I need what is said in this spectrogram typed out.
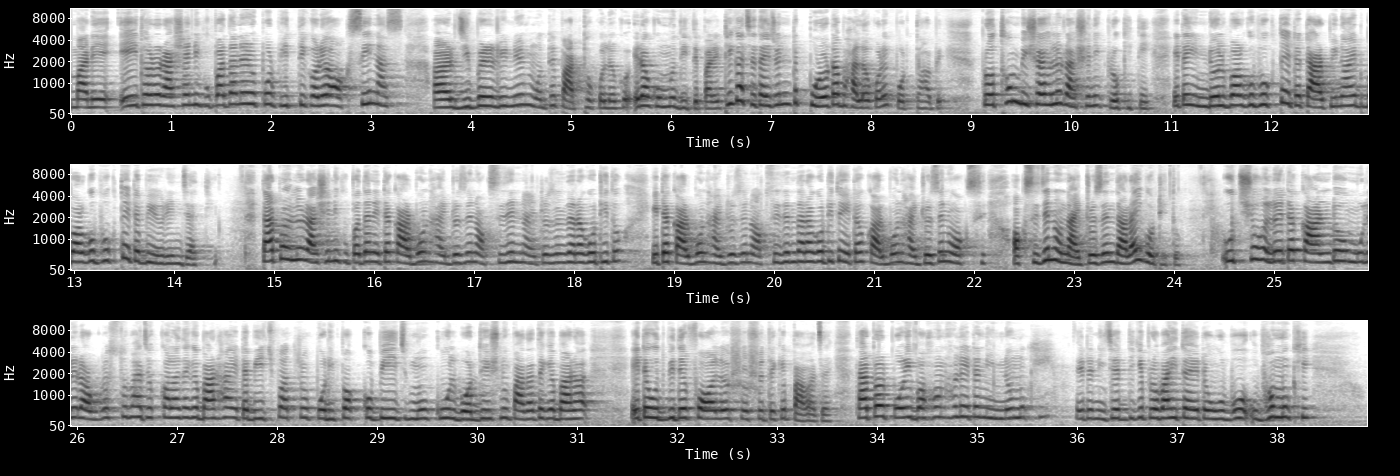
মানে এই ধরো রাসায়নিক উপাদানের উপর ভিত্তি করে অক্সিন আর- জিবেরলিনের মধ্যে পার্থক্য এরকমও দিতে পারে। ঠিক আছে, তাই জন্য এটা পুরোটা ভালো করে পড়তে হবে। প্রথম বিষয় হলো রাসায়নিক প্রকৃতি। এটা ইন্ডোল বর্গভুক্ত, এটা টার্পিনয়েড বর্গভুক্ত, এটা বিউরিন জাতীয়। তারপর হলো রাসায়নিক উপাদান, এটা কার্বন হাইড্রোজেন অক্সিজেন নাইট্রোজেন দ্বারা গঠিত। এটা কার্বন হাইড্রোজেন অক্সিজেন দ্বারা গঠিত, এটাও কার্বন হাইড্রোজেন অক্সি- অক্সিজেন ও নাইট্রোজেন দ্বারাই গঠিত। উৎস হলো এটা কাণ্ড ও মূলের অগ্রস্থ ভাজক কলা থেকে বার হয়, এটা বীজপত্র, পরিপক্ক বীজ, মুকুল, বর্ধিষ্ণু পাতা থেকে বার হয়, এটা উদ্ভিদের ফল ও শস্য থেকে পাওয়া যায়। তারপর পরিবহন হলে এটা নিম্নমুখী, এটা নিচের দিকে প্রবাহিত হয়, এটা উভ- উভমুখী।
